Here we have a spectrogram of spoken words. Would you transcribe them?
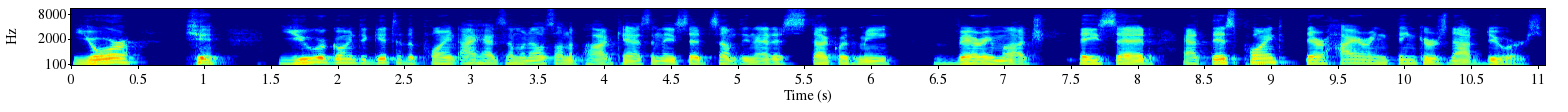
You're, you are going to get to the point. I had someone else on the podcast and they said something that has stuck with me very much. They said, at this point, they're hiring thinkers, not doers.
